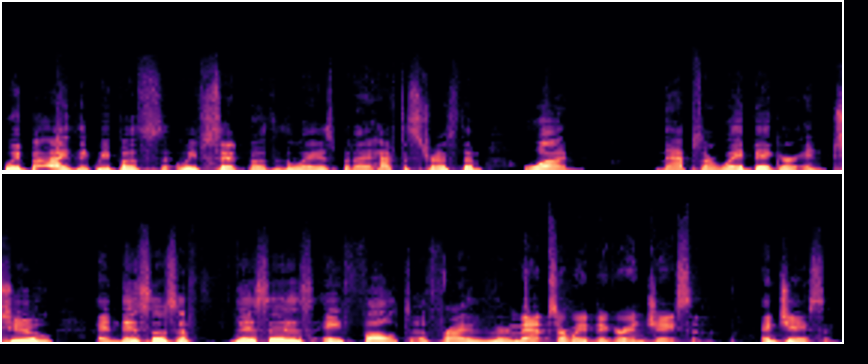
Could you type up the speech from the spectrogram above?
We, I think we both we've said both of the ways, but I have to stress them. One, maps are way bigger, and two, and this is a this is a fault of Friday the Thirteenth Maps are way bigger in Jason. and Jason.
